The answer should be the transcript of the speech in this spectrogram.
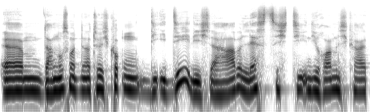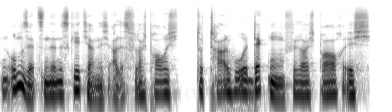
ähm, dann muss man natürlich gucken, die Idee, die ich da habe, lässt sich die in die Räumlichkeiten umsetzen, denn es geht ja nicht alles. Vielleicht brauche ich total hohe Decken, vielleicht brauche ich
